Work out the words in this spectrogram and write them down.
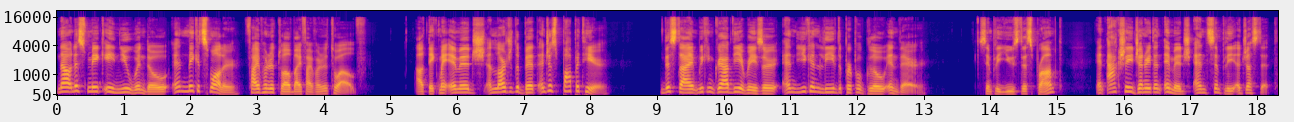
Now let's make a new window and make it smaller, 512 by 512. I'll take my image, enlarge it a bit, and just pop it here. This time, we can grab the eraser and you can leave the purple glow in there. Simply use this prompt and actually generate an image and simply adjust it.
